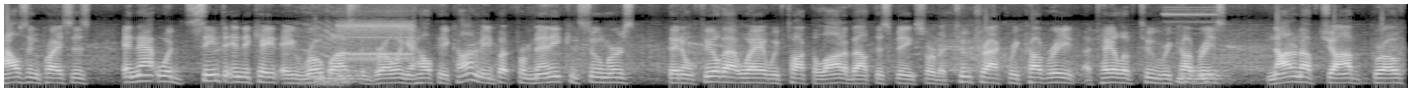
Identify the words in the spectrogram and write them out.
housing prices, and that would seem to indicate a robust and growing, a healthy economy. But for many consumers, they don't feel that way. We've talked a lot about this being sort of a two track recovery, a tale of two recoveries, not enough job growth.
